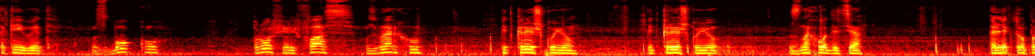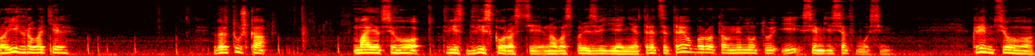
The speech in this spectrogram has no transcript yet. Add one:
Такий вид збоку, профіль, фас зверху, під кришкою. Під кришкою знаходиться електропроігруватель. Вертушка має всього дві, дві скорості на воспроизведення 33 оборота в минуту і 78. Крім цього,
